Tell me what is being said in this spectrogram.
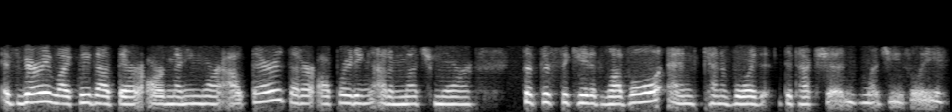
it's very likely that there are many more out there that are operating at a much more sophisticated level and can avoid detection much easily.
